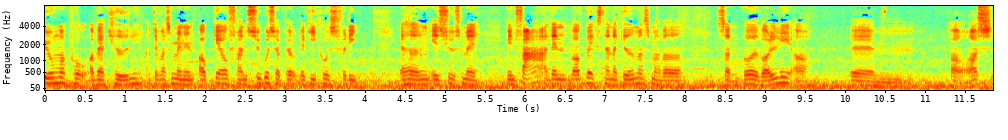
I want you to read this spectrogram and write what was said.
øve mig på at være kedelig. Og det var simpelthen en opgave fra en psykoterapeut, jeg gik hos, fordi jeg havde nogle issues med min far, og den opvækst, han har givet mig, som har været sådan både voldelig og, øhm, og også,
